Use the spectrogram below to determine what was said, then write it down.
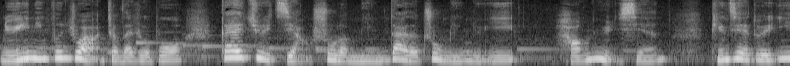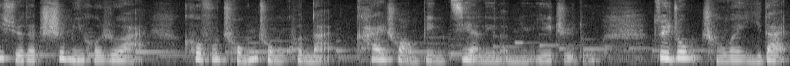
女医明妃传》正在热播，该剧讲述了明代的著名女医。杭允贤凭借对医学的痴迷和热爱，克服重重困难，开创并建立了女医制度，最终成为一代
